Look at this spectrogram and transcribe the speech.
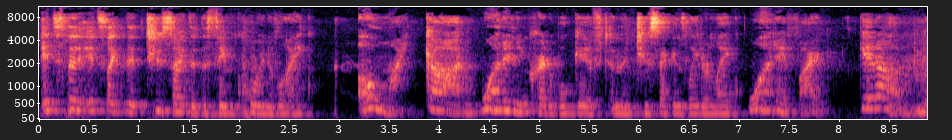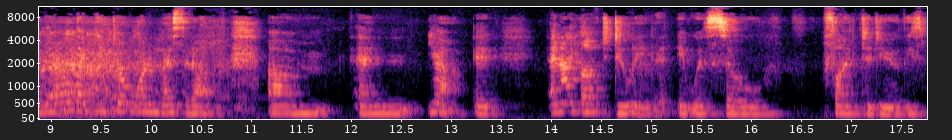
it's the it's like the two sides of the same coin of like, oh my God, what an incredible gift. And then two seconds later, like, what if I get up? You know, like you don't want to mess it up. Um, and yeah, it and I loved doing it. It was so fun to do. These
